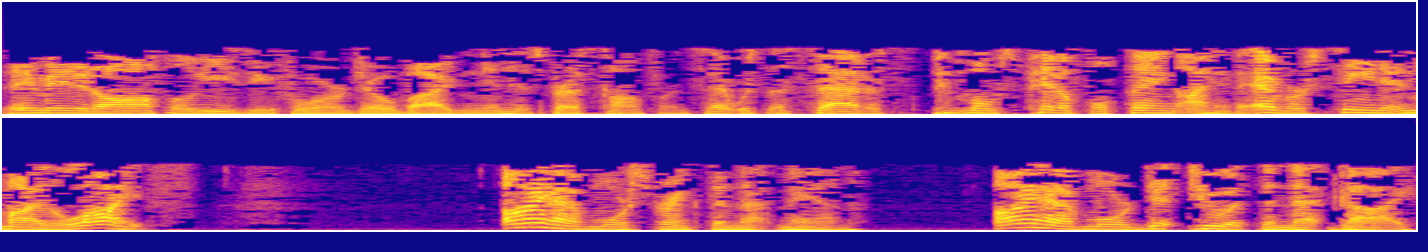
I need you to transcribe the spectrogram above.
they made it awful easy for Joe Biden in his press conference. That was the saddest, most pitiful thing I have ever seen in my life. I have more strength than that man. I have more get to it than that guy.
